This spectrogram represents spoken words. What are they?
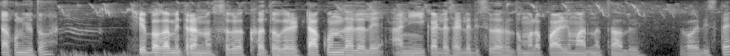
टाकून घेतो. हे बघा मित्रांनो सगळं खत वगैरे टाकून झालेलं आहे आणि इकडल्या साईडला दिसत असेल तुम्हाला पाळी मारणं चालू आहे. हे बघा दिसतंय?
